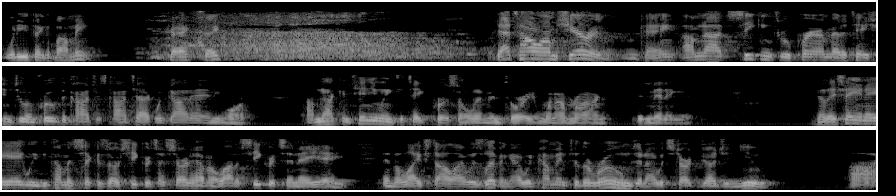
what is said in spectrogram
What do you think about me? Okay, see? That's how I'm sharing, okay? I'm not seeking through prayer and meditation to improve the conscious contact with God anymore. I'm not continuing to take personal inventory and when I'm wrong, admitting it. Now they say in AA we become as sick as our secrets. I started having a lot of secrets in AA and the lifestyle I was living. I would come into the rooms and I would start judging you. Oh,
